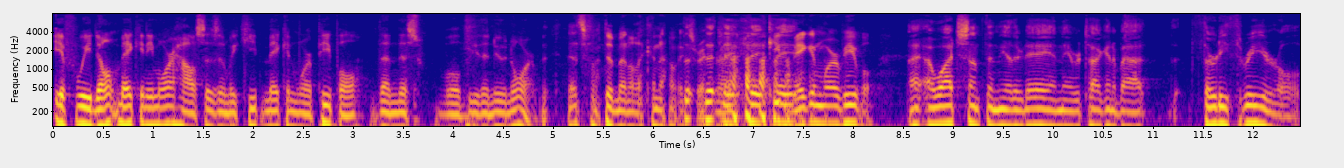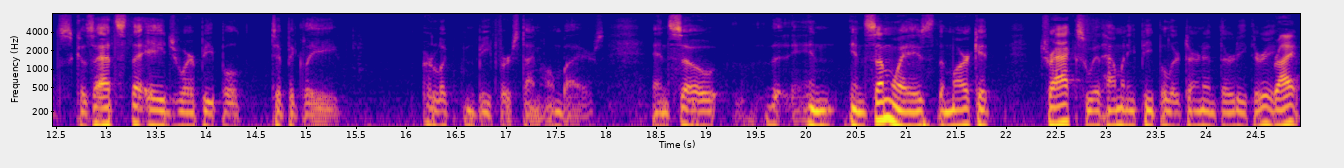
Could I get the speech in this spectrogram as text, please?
if we don't make any more houses and we keep making more people, then this will be the new norm. That's fundamental economics, The- right? the- they- they- Keep they- making more people. I, I watched something the other day and they were talking about 33 year olds because that's the age where people typically are looking to be first time homebuyers. And so, the, in, in some ways, the market tracks with how many people are turning 33. Right.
